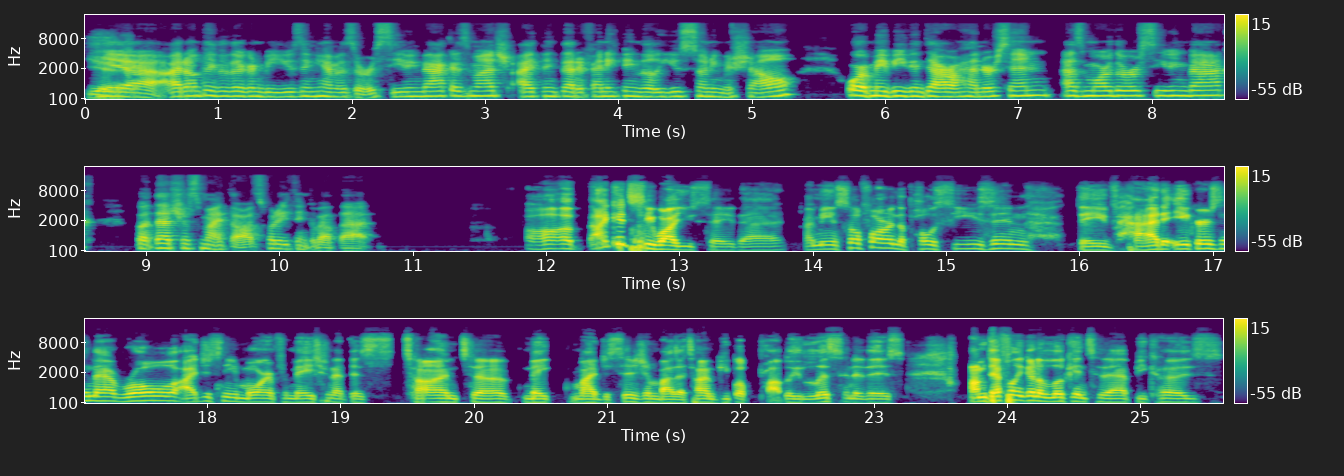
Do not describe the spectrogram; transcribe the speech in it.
Yeah. Yeah. I don't think that they're going to be using him as a receiving back as much. I think that if anything, they'll use Sony Michel or maybe even Darrell Henderson as more of the receiving back. But that's just my thoughts. What do you think about that? Uh, I could see why you say that. I mean, so far in the postseason, they've had Akers in that role. I just need more information at this time to make my decision. By the time people probably listen to this, I'm definitely going to look into that because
